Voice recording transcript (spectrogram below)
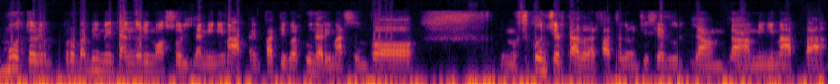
molto probabilmente hanno rimosso la minimappa. Infatti qualcuno è rimasto un po' sconcertato dal fatto che non ci sia più la, la minimappa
